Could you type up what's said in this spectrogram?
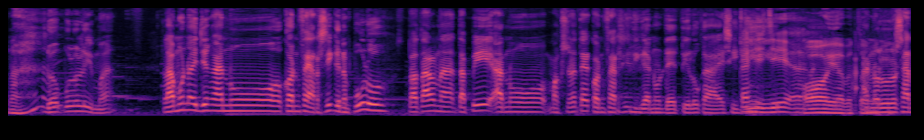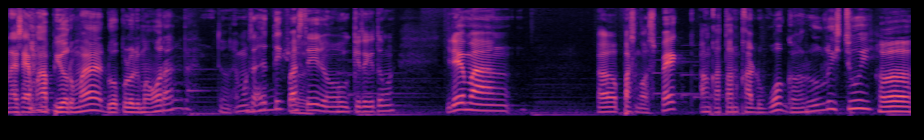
Nah, 25. Lamun aja anu konversi 60 totalna, tapi anu maksudnya teh konversi juga anu dari tilu ka SIG. Oh iya betul. Anu lulusan SMA pure mah 25 orang Tuh, emang saya etik pasti dong gitu-gitu mah. Jadi emang eh, pas ngospek angkatan K2 garulis cuy. Heuh.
